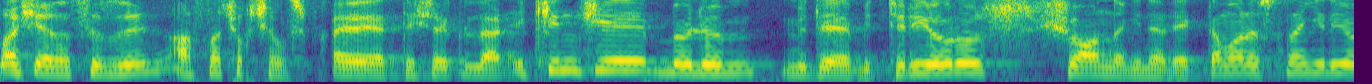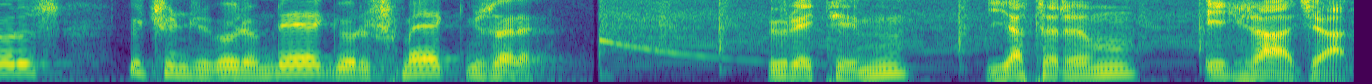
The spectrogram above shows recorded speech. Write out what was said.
Başarının sırrı aslında çok çalışmak. Evet teşekkürler. İkinci bölümü de bitiriyoruz. Şu anda yine reklam arasına giriyoruz. Üçüncü bölümde görüşmek üzere. Üretim, yatırım, ihracat.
